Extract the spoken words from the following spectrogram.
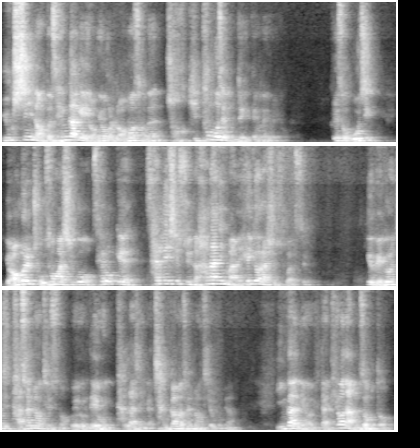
육신이나 어떤 생각의 영역을 넘어서는 저 깊은 곳의 문제이기 때문에 그래요. 그래서 오직 영을 조성하시고 새롭게 살리실 수 있는 하나님만이 해결하실 수가 있어요. 이게 왜 그런지 다 설명 드릴 수는 없고요. 이건 내용이 달라지니까 잠깐만 설명 드려보면 인간이요. 일단 태어나면서부터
